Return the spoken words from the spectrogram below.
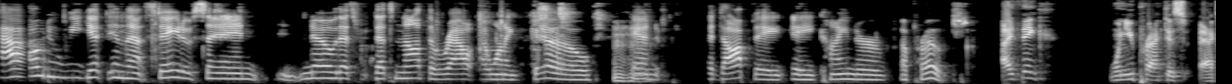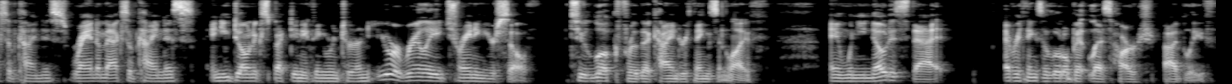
how do we get in that state of saying no that's that's not the route i want to go mm-hmm. and adopt a, a kinder approach i think when you practice acts of kindness, random acts of kindness, and you don't expect anything in return, you are really training yourself to look for the kinder things in life. And when you notice that, everything's a little bit less harsh, I believe.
